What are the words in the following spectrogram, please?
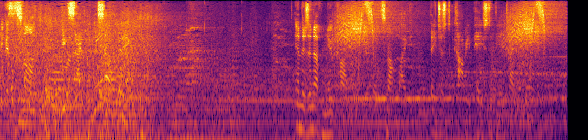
because it's not exactly the same. thing. And there's enough new content, so it's not like they just copy-pasted the entire thing.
